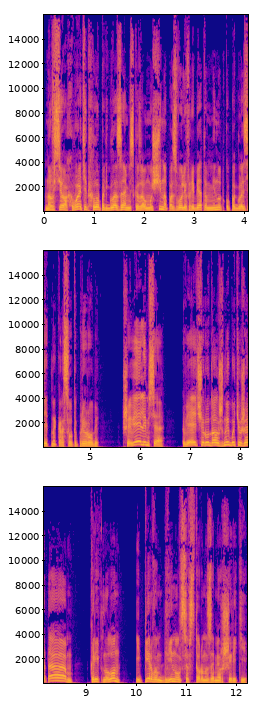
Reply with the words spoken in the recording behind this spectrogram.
«Ну все, хватит хлопать глазами», — сказал мужчина, позволив ребятам минутку поглазеть на красоты природы. «Шевелимся! К вечеру должны быть уже там!» — крикнул он и первым двинулся в сторону замерзшей реки.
